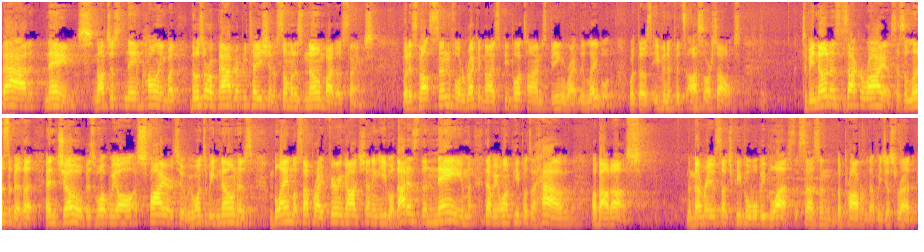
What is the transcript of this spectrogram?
bad names. Not just name calling, but those are a bad reputation if someone is known by those things. But it's not sinful to recognize people at times being rightly labeled with those, even if it's us ourselves. To be known as Zacharias, as Elizabeth, uh, and Job is what we all aspire to. We want to be known as blameless, upright, fearing God, shunning evil. That is the name that we want people to have about us. The memory of such people will be blessed, it says in the proverb that we just read.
